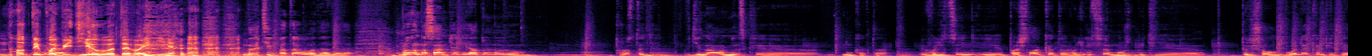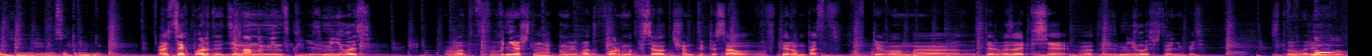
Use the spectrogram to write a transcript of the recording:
Но ты победил в этой войне. Ну, типа того, да-да-да. Ну, на самом деле, я думаю, просто в Динамо Минск, э, ну, как-то эволюция, э, пошла какая-то эволюция, может быть, пришел более компетентный сотрудник. А с тех пор Динамо Минск изменилось? вот внешне, ну, вот форма, все, о чем ты писал в первом пост, в первом, э, в первой записи, вот, изменилось что-нибудь? Ну,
